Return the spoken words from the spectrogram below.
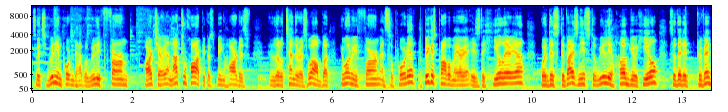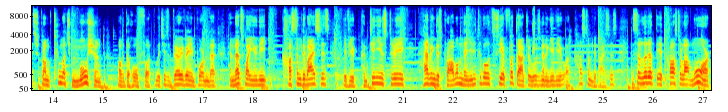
So it's really important to have a really firm arch area, not too hard because being hard is a little tender as well, but you want to be firm and supportive. The biggest problem area is the heel area, where this device needs to really hug your heel so that it prevents from too much motion of the whole foot, which is very, very important. That, and that's why you need custom devices. If you continuously having this problem, then you need to go see a foot doctor who's going to give you a custom devices. It's a little, it costs a lot more,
